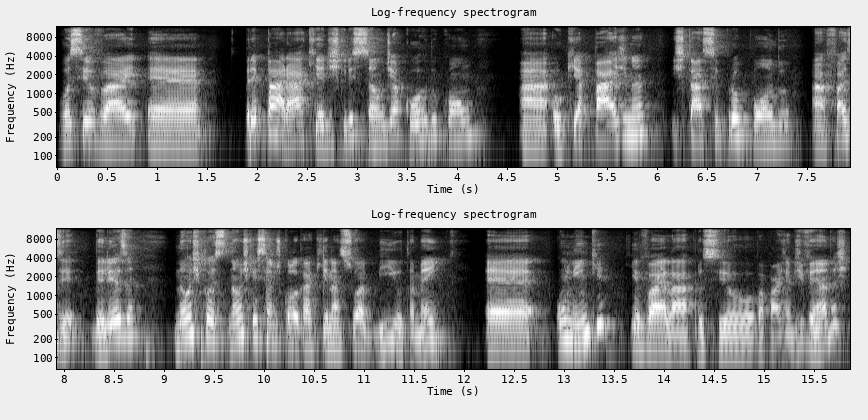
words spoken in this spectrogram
você vai é, preparar aqui a descrição de acordo com a, o que a página está se propondo a fazer, beleza? Não, esque não esquecendo de colocar aqui na sua bio também é, um link que vai lá para a página de vendas.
